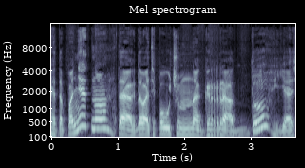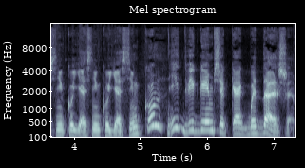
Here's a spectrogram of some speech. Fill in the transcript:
это понятно. Так, давайте получим награду. Ясненько, ясненько, ясненько. И двигаемся как бы дальше.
